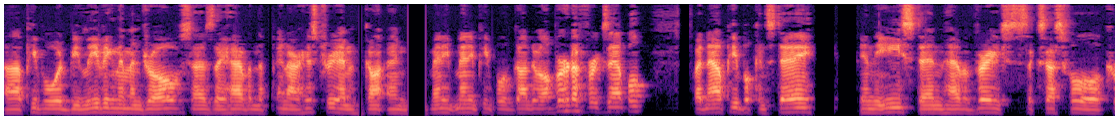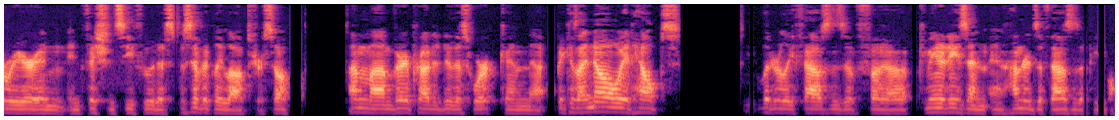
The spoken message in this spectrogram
Uh, people would be leaving them in droves as they have in the in our history and gone, and Many many people have gone to Alberta, for example, but now people can stay in the east and have a very successful career in, in fish and seafood, uh, specifically lobster. So I'm, I'm very proud to do this work, and uh, because I know it helps literally thousands of uh, communities and, and hundreds of thousands of people.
